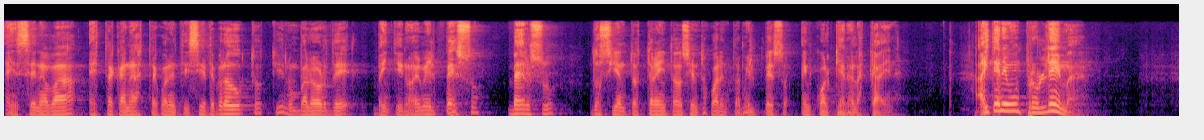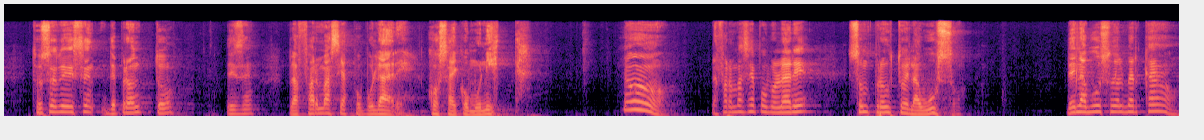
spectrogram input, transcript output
en Senabá esta canasta de 47 productos tiene un valor de 29 mil pesos versus 230, 240 mil pesos en cualquiera de las cadenas. Ahí tenemos un problema. Entonces dicen, de pronto, dicen, las farmacias populares, cosa de comunista. No, las farmacias populares son producto del abuso, del abuso del mercado.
